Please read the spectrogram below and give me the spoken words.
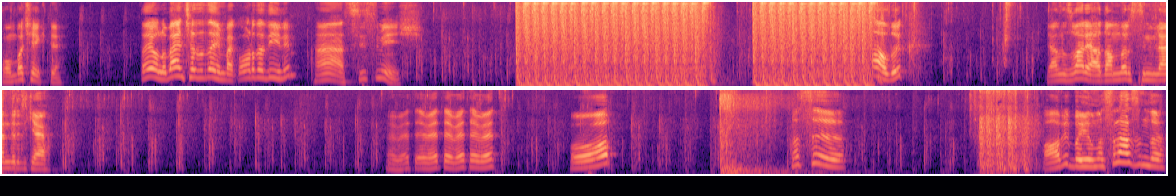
Bomba çekti. Dayıoğlu ben çatıdayım bak orada değilim. Ha sismiş. Aldık. Yalnız var ya adamları sinirlendirdik ha. Evet evet evet evet. Hop. Nasıl? Abi bayılması lazımdı.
